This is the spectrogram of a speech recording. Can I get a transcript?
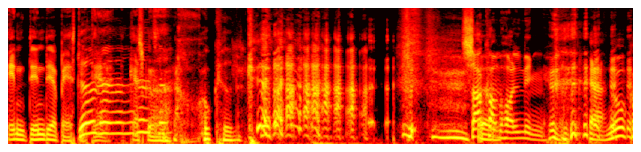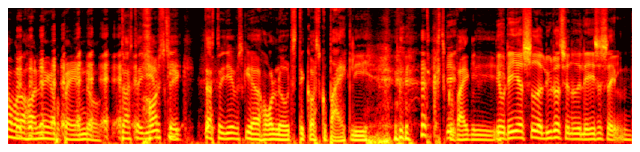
den, den der bass, den der kan sgu noget. Så kom holdningen. Ja, nu kommer der holdninger på banen, dog. Dostojevski, take. Dostojevski og Hall Notes, det går sgu bare ikke lige. det går sgu Det- bare ikke lige. Det er jo det, jeg sidder og lytter til nede i læsesalen.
